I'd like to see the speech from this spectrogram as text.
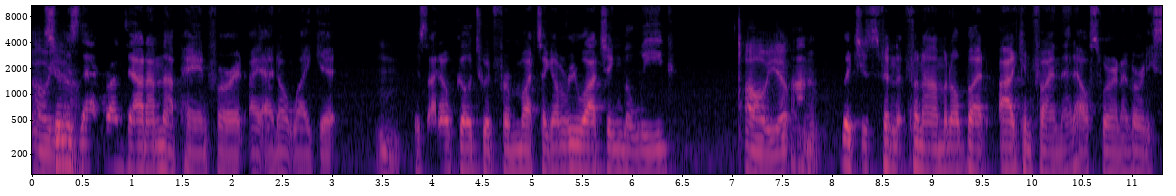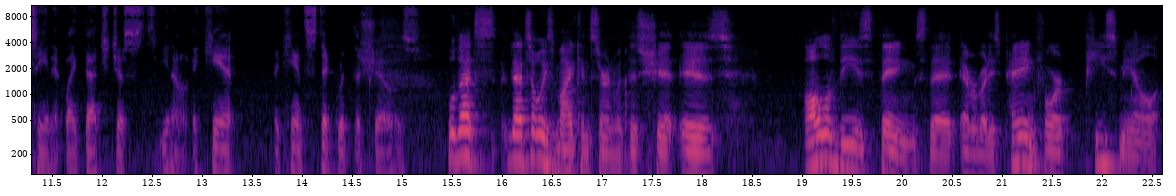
Oh, as soon yeah. as that runs out, I'm not paying for it. I, I don't like it Mm. because I don't go to it for much. Like I'm rewatching The League, Oh, yep. um, which is phen- phenomenal, but I can find that elsewhere, and I've already seen it. Like that's just you know, it can't I can't stick with the shows. Well, that's that's always my concern with this shit is all of these things that everybody's paying for piecemeal.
